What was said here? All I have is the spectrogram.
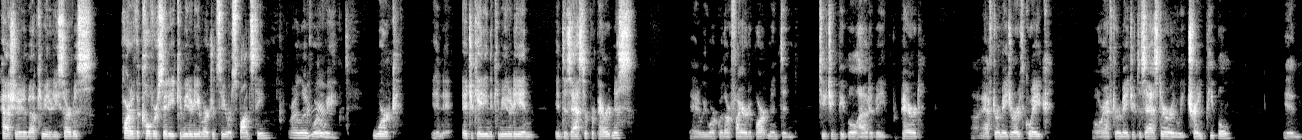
passionate about community service, part of the Culver City Community Emergency Response Team where I live, where we work in educating the community in, in disaster preparedness. And we work with our fire department and teaching people how to be prepared uh, after a major earthquake or after a major disaster. And we train people in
